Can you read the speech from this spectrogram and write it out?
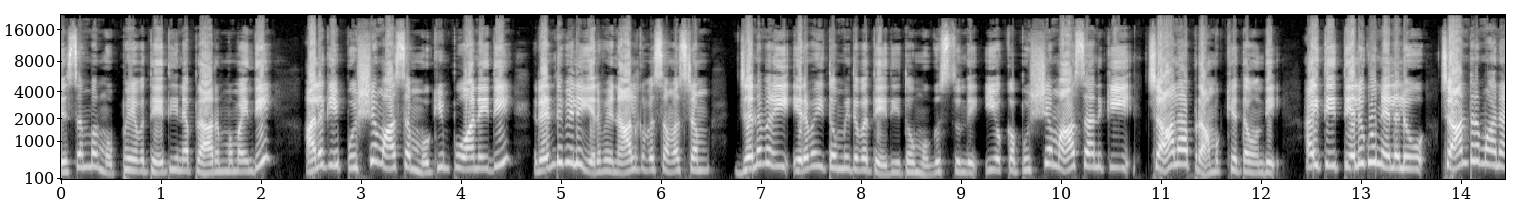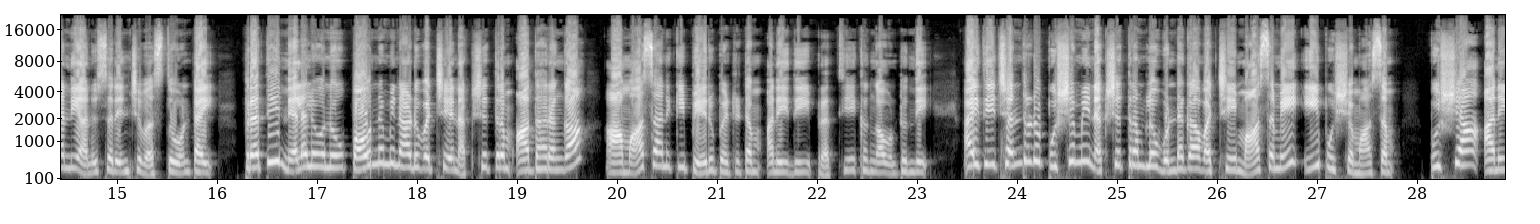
డిసెంబర్ ముప్పైవ తేదీన ప్రారంభమైంది. అలాగే పుష్యమాసం ముగింపు అనేది రెండు వేల ఇరవై నాలుగవ సంవత్సరం జనవరి ఇరవై తొమ్మిదవ తేదీతో ముగుస్తుంది. ఈ యొక్క పుష్యమాసానికి చాలా ప్రాముఖ్యత ఉంది. అయితే తెలుగు నెలలు చాంద్రమానాన్ని అనుసరించి వస్తూ ఉంటాయి. ప్రతి నెలలోనూ పౌర్ణమి నాడు వచ్చే నక్షత్రం ఆధారంగా ఆ మాసానికి పేరు పెట్టటం అనేది ప్రత్యేకంగా ఉంటుంది. అయితే చంద్రుడు పుష్యమి నక్షత్రంలో ఉండగా వచ్చే మాసమే ఈ పుష్యమాసం. పుష్య అనే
